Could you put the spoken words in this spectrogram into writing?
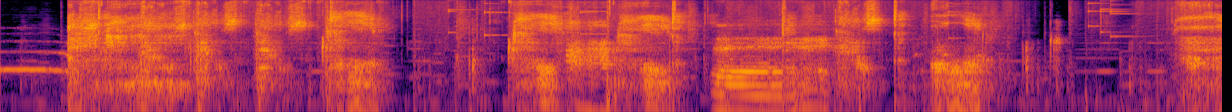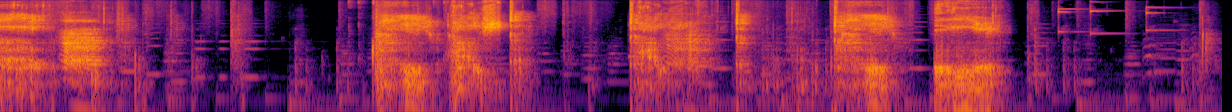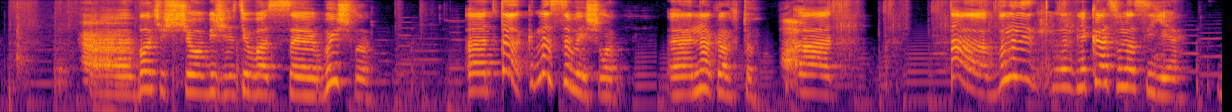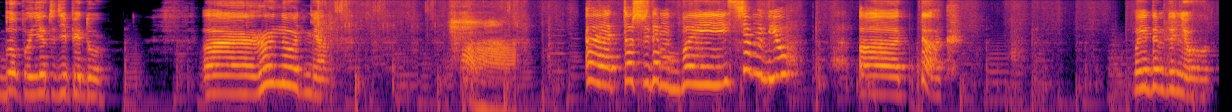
Е, бачу, що більшість у вас е, вийшло. Е, так, у нас все вийшло. Е, на карту. Е, та, вони якраз у нас є. Добре, я тоді піду. Е, гарного дня. Е, тож йдемо в сьомий біо? Е, так. Ми йдемо до нього.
